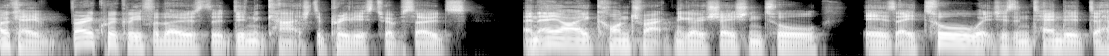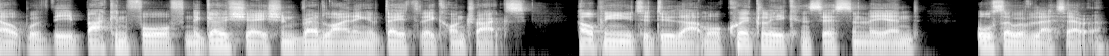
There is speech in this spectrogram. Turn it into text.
Okay, very quickly for those that didn't catch the previous two episodes, an AI contract negotiation tool is a tool which is intended to help with the back and forth negotiation redlining of day to day contracts, helping you to do that more quickly, consistently, and also with less error.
